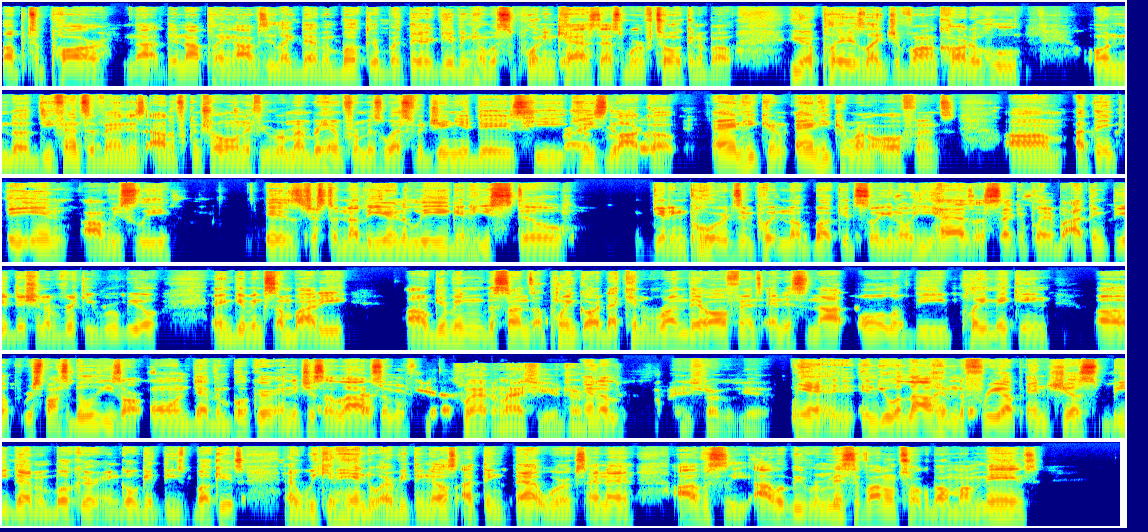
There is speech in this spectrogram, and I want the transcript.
up to par. Not they're not playing obviously like Devin Booker, but they're giving him a supporting cast that's worth talking about. You have players like Jevon Carter who on the defensive end is out of control. And if you remember him from his West Virginia days, he right. he's lock up and he can and he can run an offense. Um, I think Ayton obviously is just another year in the league and he's still getting boards and putting up buckets. So, you know, he has a second player. But I think the addition of Ricky Rubio and giving somebody uh, giving the Suns a point guard that can run their offense, and it's not all of the playmaking uh, responsibilities are on Devin Booker, and it just allows him. Yeah, that's what happened last year in terms And of his struggles. Yeah, Yeah, and, and you allow him to free up and just be Devin Booker and go get these buckets, and we can handle everything else. I think that works. And then obviously, I would be remiss if I don't talk about my man's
